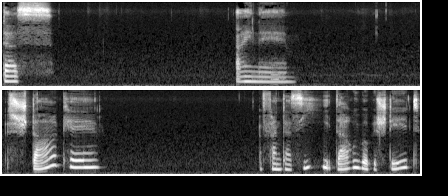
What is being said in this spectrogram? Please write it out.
dass eine starke Fantasie darüber besteht,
